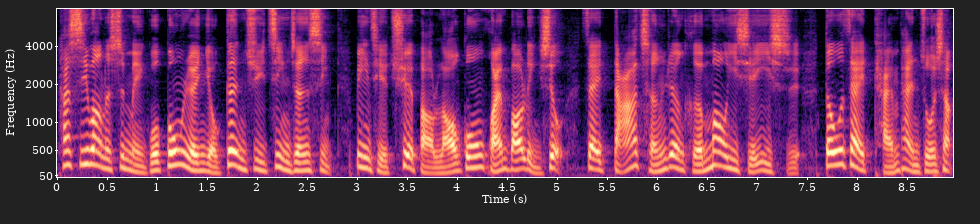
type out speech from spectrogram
他希望的是美国工人有更具竞争性，并且确保劳工环保领袖在达成任何贸易协议时都在谈判桌上。”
